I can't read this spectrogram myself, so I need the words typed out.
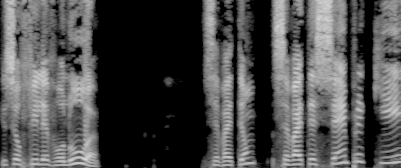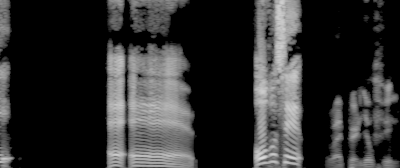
que seu filho evolua, você vai ter um, você vai ter sempre que é, é, ou você vai perder o filho.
